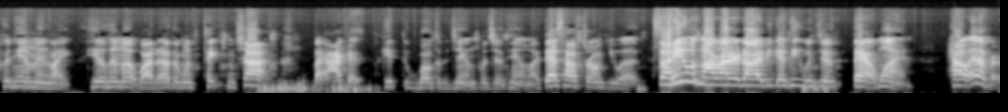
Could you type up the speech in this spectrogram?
put him and like heal him up while the other ones take some shots, like I could get through both of the gyms with just him. Like that's how strong he was. So he was my ride or die because he was just that one. However,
